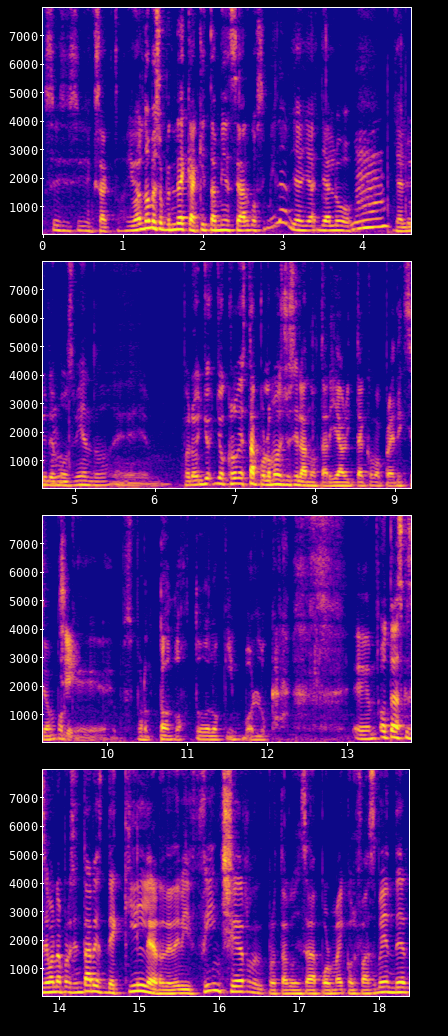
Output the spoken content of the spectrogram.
Sí, sí, sí, exacto. Igual no me sorprende que aquí también sea algo similar, ya, ya, ya lo, mm, ya lo iremos viendo. Eh, pero yo, yo creo que esta por lo menos yo sí la anotaría ahorita como predicción porque pues, por todo, todo lo que involucra. Eh, otras que se van a presentar es The Killer de David Fincher, protagonizada por Michael Fassbender,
